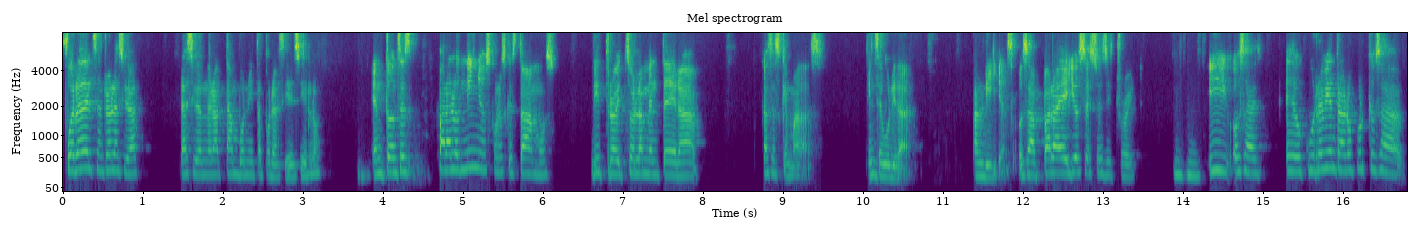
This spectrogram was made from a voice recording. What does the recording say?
fuera del centro de la ciudad, la ciudad no era tan bonita, por así decirlo. Entonces, para los niños con los que estábamos, Detroit solamente era casas quemadas, inseguridad, pandillas. O sea, para ellos eso es Detroit. Y, o sea, eh, ocurre bien raro porque, o sea,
